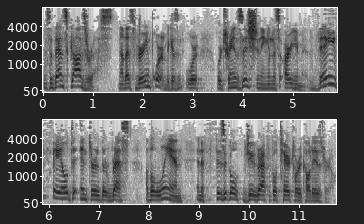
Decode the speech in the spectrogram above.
And so that's God's rest. Now that's very important because we're, we're transitioning in this argument. They failed to enter the rest of a land and a physical geographical territory called Israel.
